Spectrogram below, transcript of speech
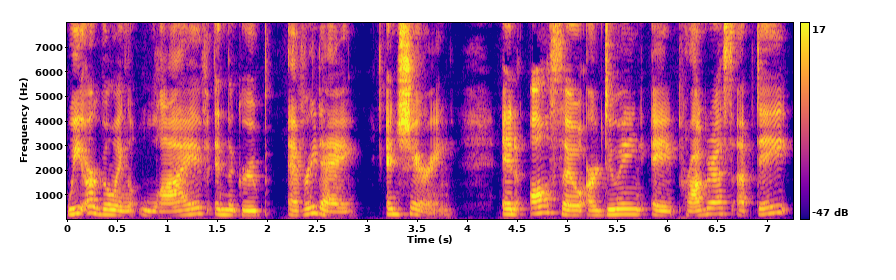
We are going live in the group every day and sharing, and also are doing a progress update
